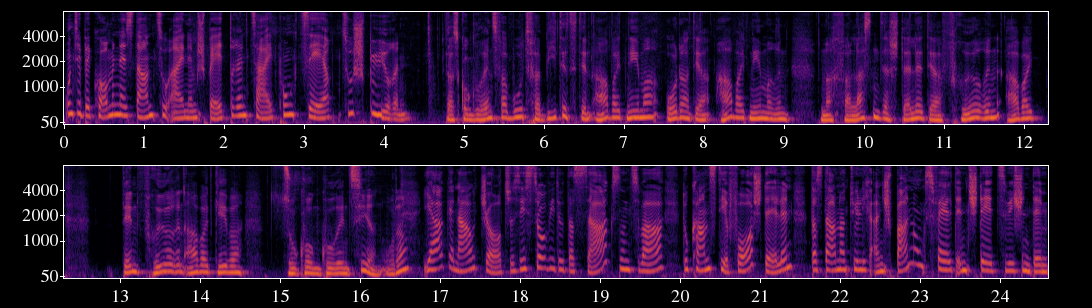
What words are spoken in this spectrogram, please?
und sie bekommen es dann zu einem späteren Zeitpunkt sehr zu spüren. Das Konkurrenzverbot verbietet den Arbeitnehmer oder der Arbeitnehmerin nach Verlassen der Stelle der früheren Arbeit, den früheren Arbeitgeber zu konkurrenzieren, oder? Ja, genau, George. Es ist so, wie du das sagst. Und zwar, du kannst dir vorstellen, dass da natürlich ein Spannungsfeld entsteht zwischen dem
